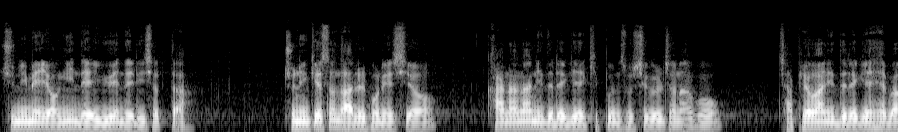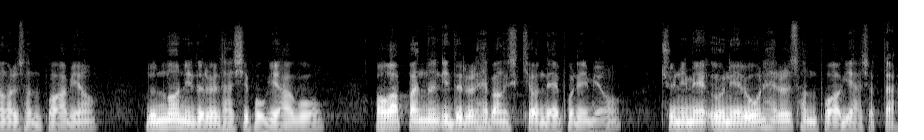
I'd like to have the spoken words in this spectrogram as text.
주님의 영이 내 위에 내리셨다. 주님께서 나를 보내시어 가난한 이들에게 기쁜 소식을 전하고 잡혀간 이들에게 해방을 선포하며 눈먼 이들을 다시 보게 하고 억압받는 이들을 해방시켜 내보내며 주님의 은혜로운 해를 선포하게 하셨다.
